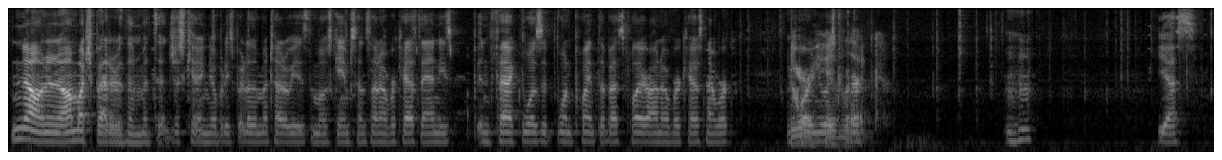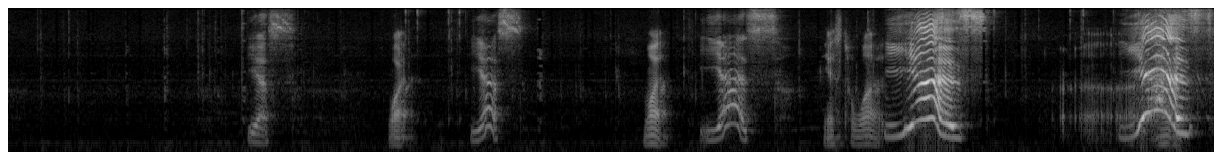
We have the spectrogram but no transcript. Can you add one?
No, no, no. I'm much better than Mata- Just kidding. Nobody's better than Matato. He is the most game sense on Overcast, and he's, in fact, was at one point the best player on Overcast Network, according to his Twitter. Hivlik. Mm-hmm. Yes. Yes. What? Yes. What? Yes. Yes to what? Yes. Yes.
